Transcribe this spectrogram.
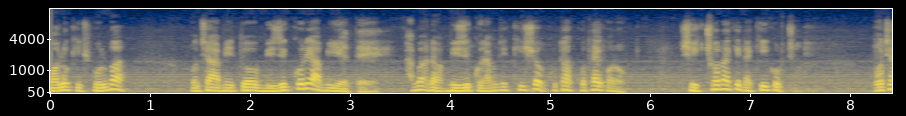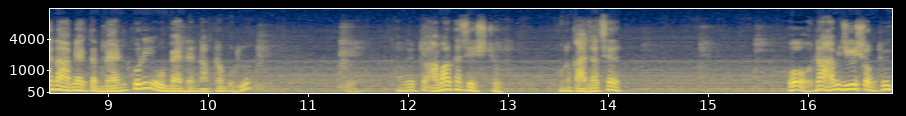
বলো কিছু বলবা? বলছে আমি তো মিউজিক করি আমি এতে আমি মিউজিক করি। আমি যে কৃষক কোথায় কোথায় করো? শিখছো নাকি না কী করছ? বলছে না আমি একটা ব্যান্ড করি। ও ব্যান্ডের নামটা বলল। আমি তো আমার কাছে এসছো? কোনো কাজ আছে? ও না আমি জিজ্ঞেস করলাম তুমি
